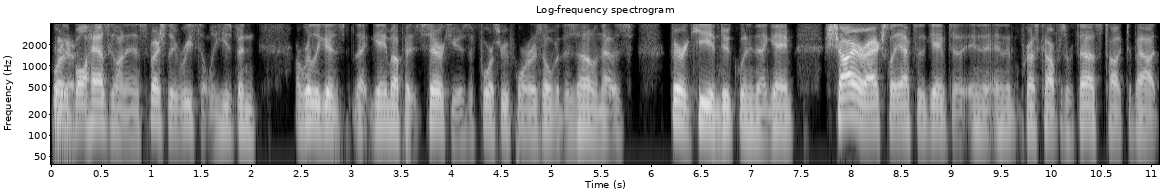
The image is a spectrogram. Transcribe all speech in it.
where the ball has gone in, especially recently. He's been a really good that game up at Syracuse, the four three pointers over the zone. That was very key in Duke winning that game. Scheyer actually after the game to in, in a press conference with us talked about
